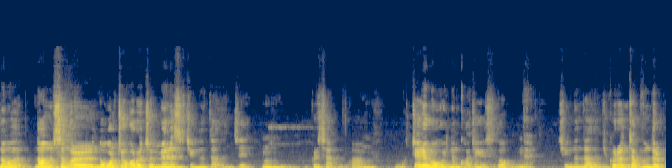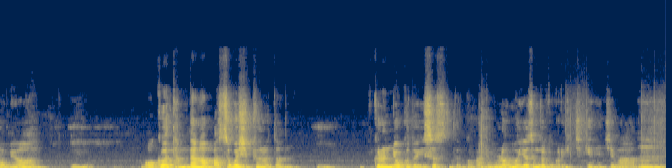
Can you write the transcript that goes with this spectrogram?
너무 남성을 노골적으로 전면에서 찍는다든지 음. 그렇지 않아. 어, 음. 뭐 째려보고 있는 과정에서도 네. 찍는다든지 그런 작품들을 보면 음. 어, 그 당당함, 맞서고 싶은 어떤 음. 그런 욕구도 있었던 것 같아요. 물론 뭐 여성들도 그렇게 찍긴 했지만 음.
